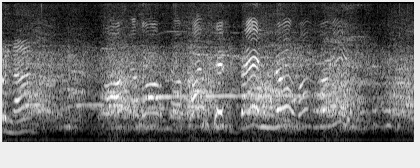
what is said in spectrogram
Torna? Torna, torna, quanto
